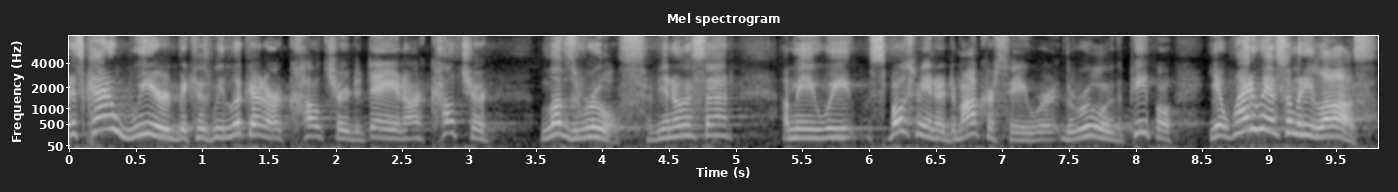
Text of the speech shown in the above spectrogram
And it's kind of weird because we look at our culture today, and our culture loves rules. Have you noticed that? I mean, we're supposed to be in a democracy where the rule of the people, yet why do we have so many laws?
